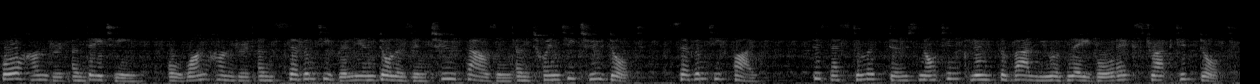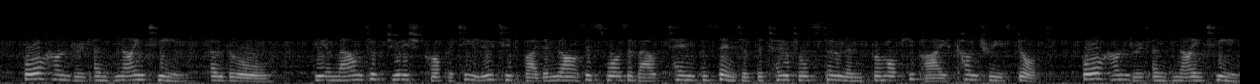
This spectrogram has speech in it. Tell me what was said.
418, or 170 billion dollars in 2022. 75. This estimate does not include the value of labor extracted. 419 overall. The amount of Jewish property looted by the Nazis was about 10% of the total stolen from occupied countries. 419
